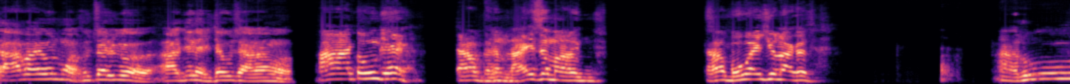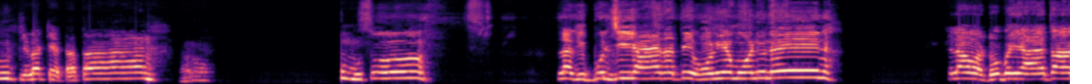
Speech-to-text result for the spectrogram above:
તાવ આવ્યો ને મોથું ચડ્યું આજે લઈ જવું શાળામાં. હા તો હું ઘેર. તાવ ગરમ લાય છે મારો. તાવ બહુ આવી ગયો લાગે છે. હારું પેલા કેતા તા. હું તો પેલા વિપુલજી આયા હતા તે હોણીએ મોન્યું નહીં. પેલા ઓઢો ભાઈ આયા હતા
